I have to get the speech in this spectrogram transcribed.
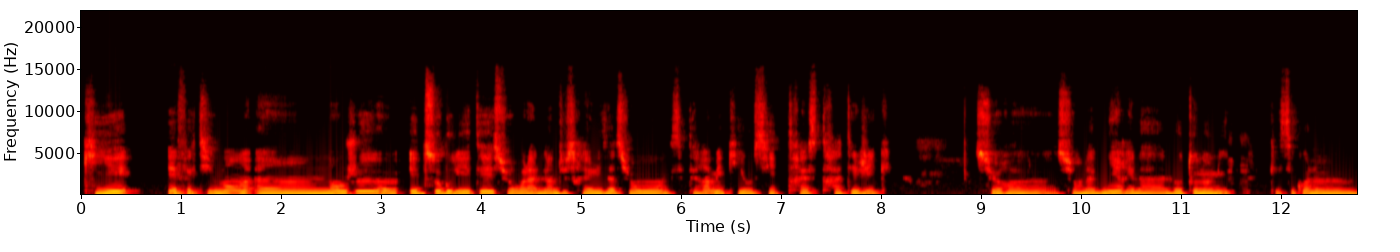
qui est effectivement un enjeu euh, et de sobriété sur voilà, l'industrialisation, etc., mais qui est aussi très stratégique sur, euh, sur l'avenir et l'autonomie. C'est quoi le,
